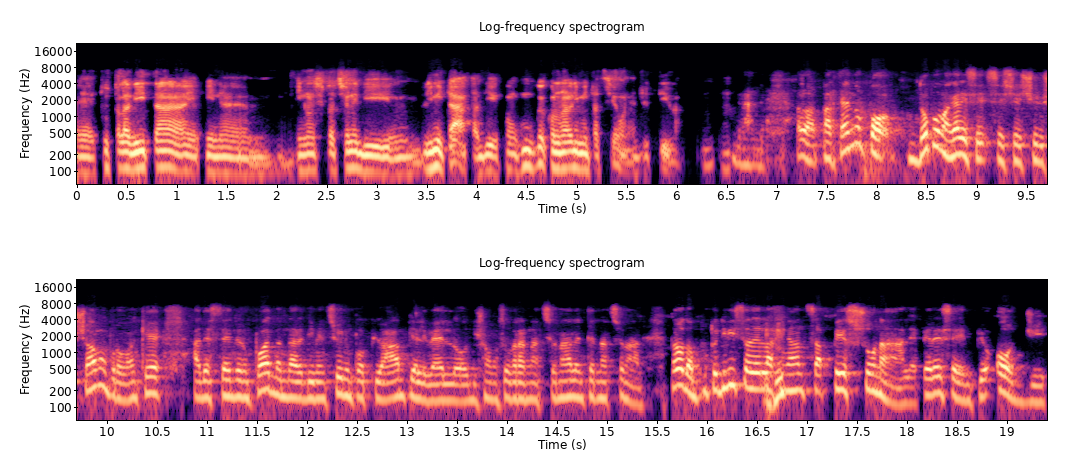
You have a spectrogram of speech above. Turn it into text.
eh, tutta la vita in, ehm, in una situazione di, limitata, di, comunque con una limitazione oggettiva. Grande. Allora, partendo un po', dopo magari se, se, se, ci riusciamo, provo anche ad estendere un po', ad andare a dimensioni un po' più ampie a livello, diciamo, sovranazionale e internazionale. Però da un punto di vista della uh-huh. finanza personale, per esempio, oggi,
